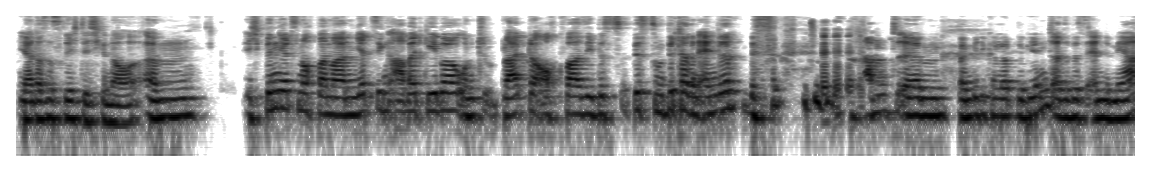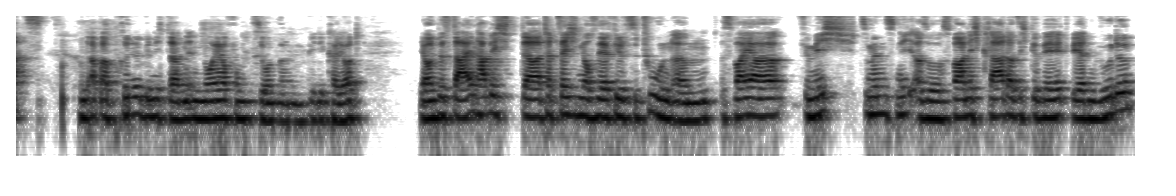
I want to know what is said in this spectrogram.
Ja, das ist richtig, genau. Ähm, ich bin jetzt noch bei meinem jetzigen Arbeitgeber und bleibe da auch quasi bis, bis zum bitteren Ende, bis das Amt ähm, beim BDKJ beginnt, also bis Ende März. Und ab April bin ich dann in neuer Funktion beim BDKJ. Ja, und bis dahin habe ich da tatsächlich noch sehr viel zu tun. Ähm, es war ja für mich zumindest nicht, also es war nicht klar, dass ich gewählt werden würde.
